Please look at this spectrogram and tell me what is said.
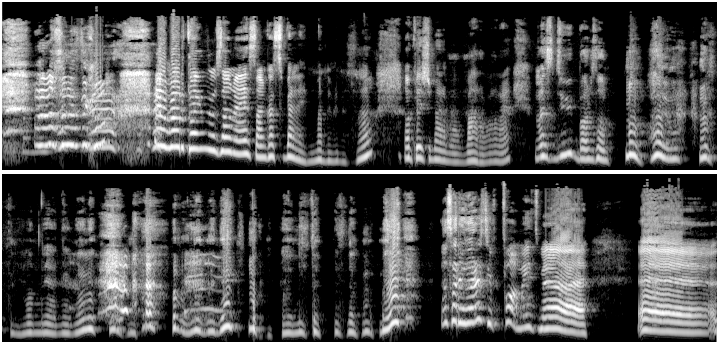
Jeg bare tenkte på sånn, jeg snakker så bare men det er sånn, at det ikke bare var verre og verre Mens du bare sånn Altså, hallo». Det høres jo faen meg ut med eh,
